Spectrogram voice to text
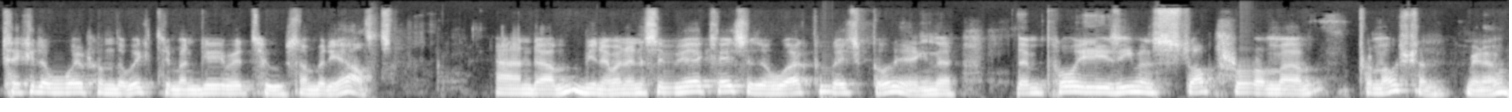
take it away from the victim and give it to somebody else. And um, you know, and in severe cases of workplace bullying, the, the employees even stopped from um, promotion, you know,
